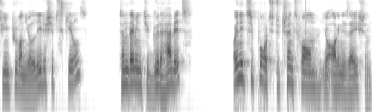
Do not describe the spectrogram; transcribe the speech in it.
to improve on your leadership skills, turn them into good habits, or you need support to transform your organization.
